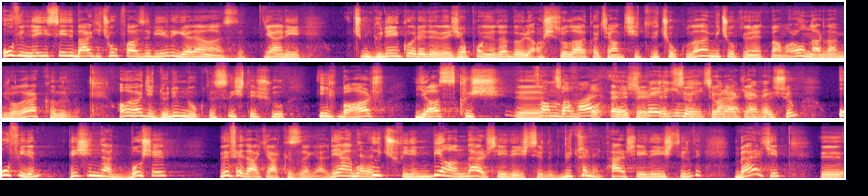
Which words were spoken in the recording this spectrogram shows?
O filmle gitseydi belki çok fazla bir yere gelemezdi. Yani çünkü Güney Kore'de ve Japonya'da böyle aşırılığa kaçan, şiddeti çok kullanan birçok yönetmen var. Onlardan biri olarak kalırdı. Ama bence dönüm noktası işte şu ilkbahar, yaz, kış, e, Sonbahar, o- kış ve hep yine ilkbahar, Söylerken evet. karıştırıyorum. O film peşinden Boş Ev ve Fedakar Kız'la geldi. Yani bu Evet. üç film bir anda her şeyi değiştirdi. Bütün Evet. her şeyi değiştirdi. Belki e,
